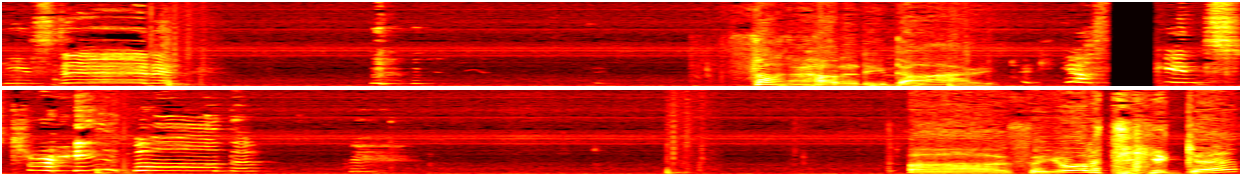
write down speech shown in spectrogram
He's dead! Son, how did he die? He got fucking strangled! Uh, so you want to take a guess?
